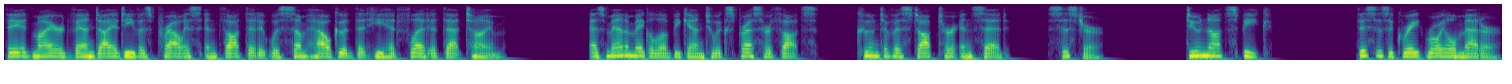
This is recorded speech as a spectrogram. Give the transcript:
They admired Vandiyadeva's prowess and thought that it was somehow good that he had fled at that time. As Manamegala began to express her thoughts, Kuntava stopped her and said, Sister! Do not speak! This is a great royal matter.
